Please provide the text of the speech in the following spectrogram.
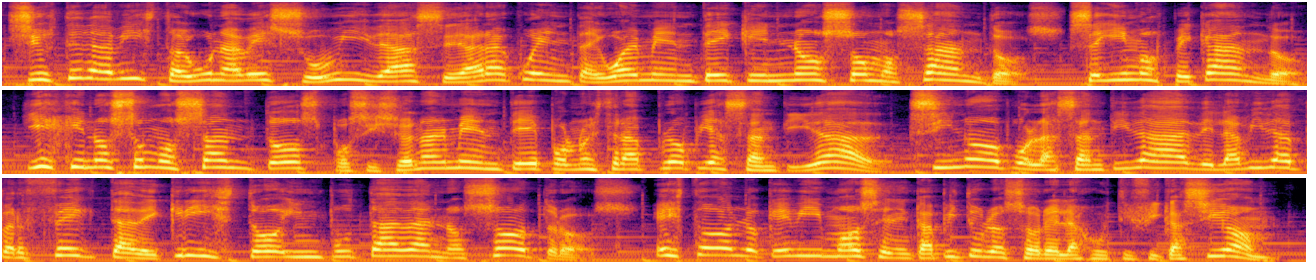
Si usted ha visto alguna vez su vida, se dará cuenta igualmente que no somos santos, seguimos pecando. Y es que no somos santos posicionalmente por nuestra propia santidad, sino por la santidad de la vida perfecta de Cristo imputada a nosotros. Es todo lo que vimos en el capítulo sobre la justificación.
